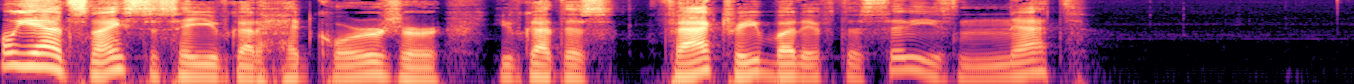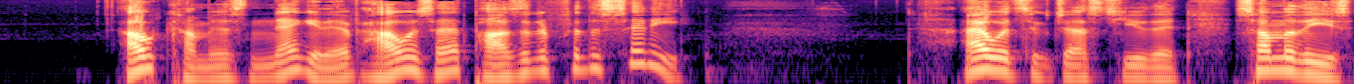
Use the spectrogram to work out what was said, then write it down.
Oh yeah, it's nice to say you've got a headquarters or you've got this factory, but if the city's net outcome is negative, how is that positive for the city? I would suggest to you that some of these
